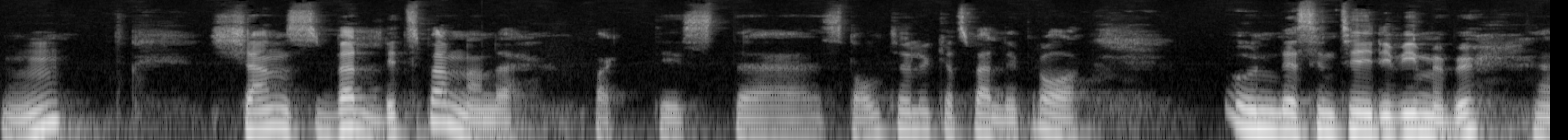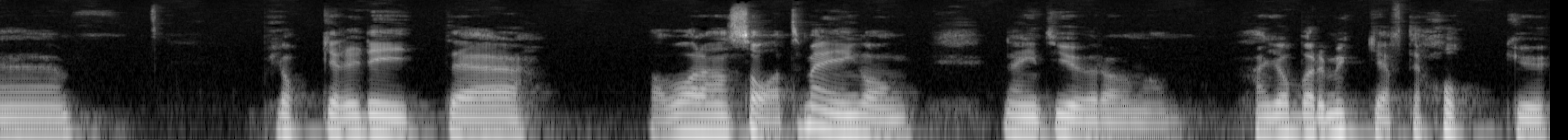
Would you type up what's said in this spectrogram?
mm. Känns väldigt spännande faktiskt eh, Stolt har lyckats väldigt bra under sin tid i Vimmerby Plockade dit Vad var det han sa till mig en gång när jag intervjuade honom han jobbade mycket efter hockey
